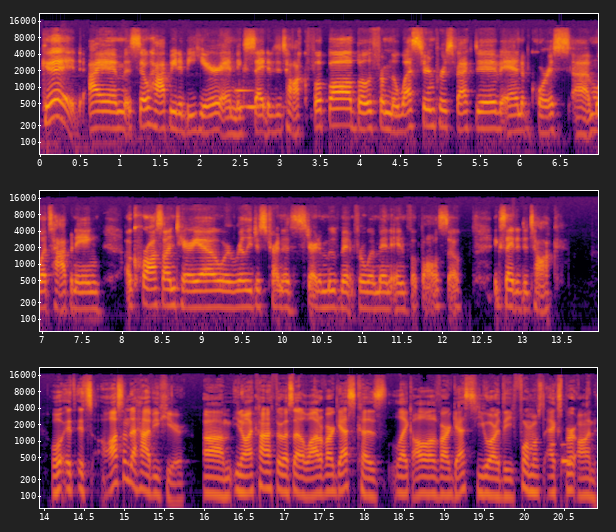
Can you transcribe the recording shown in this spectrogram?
Good. I am so happy to be here and excited to talk football, both from the Western perspective and, of course, um, what's happening across Ontario. We're really just trying to start a movement for women in football. So excited to talk. Well, it, it's awesome to have you here. Um, you know, I kind of throw us at a lot of our guests because, like all of our guests, you are the foremost expert on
